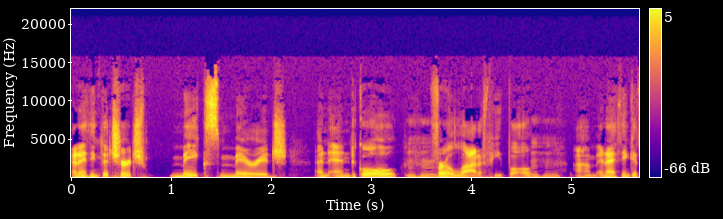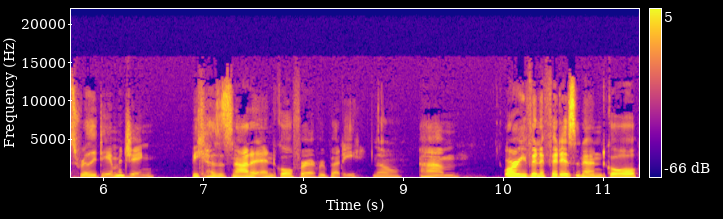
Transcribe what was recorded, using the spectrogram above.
And I think the church makes marriage an end goal Mhm. for a lot of people. Mhm. Um, and I think it's really damaging because it's not an end goal for everybody. no. Um, or even if it is an end goal,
